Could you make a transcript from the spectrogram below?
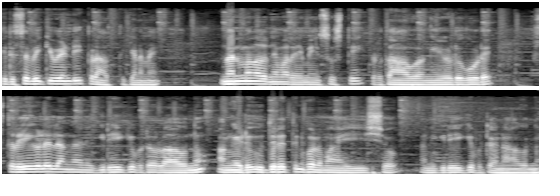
തിരുസഭയ്ക്ക് വേണ്ടി പ്രാർത്ഥിക്കണമേ. നന്മ നിറഞ്ഞ മറിയമേ സുസ്തി കർത്താവ് അങ്ങയോടുകൂടെ സ്ത്രീകളിൽ അങ്ങ് അനുഗ്രഹിക്കപ്പെട്ടവളാകുന്നു. അങ്ങയുടെ ഉദരത്തിന് ഫലമായ ഈശോ അനുഗ്രഹിക്കപ്പെട്ടവനാകുന്നു.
